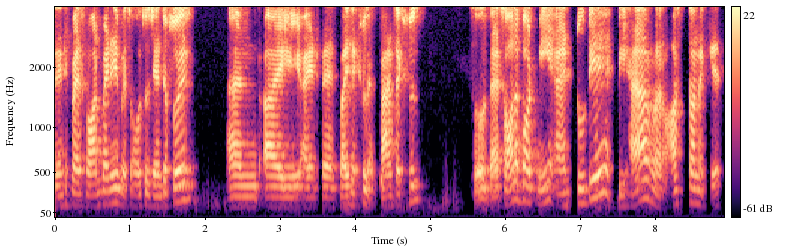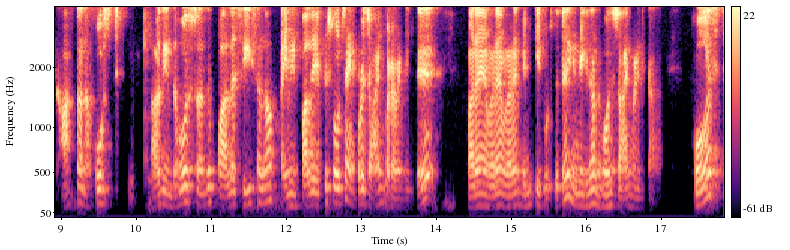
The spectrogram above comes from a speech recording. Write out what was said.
identify as non-binary, but it's also gender fluid, and I identify as bisexual and. So that's all about me. And today we have our Astana kid, Astana host. அதாவது இந்த ஹோஸ்ட் வந்து பல சீசனா ஐ மீன் பல எபிசோட்ஸா என் கூட ஜாயின் பண்ண வேண்டியது வரேன் வரேன் வரேன் நிமிட்டி கொடுத்துட்டு இன்னைக்கு தான் அந்த ஹோஸ்ட் ஜாயின் பண்ணிருக்காங்க ஹோஸ்ட்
